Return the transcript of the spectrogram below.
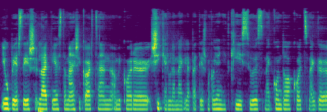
jobb érzés látni ezt a másik arcán, amikor ö, sikerül a meglepetés, meg hogy annyit készülsz, meg gondolkodsz, meg ö,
